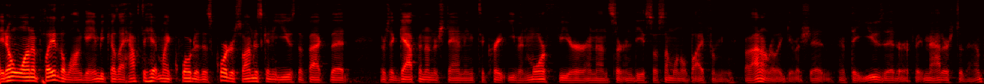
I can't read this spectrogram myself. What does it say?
they don't want to play the long game because I have to hit my quota this quarter. So I'm just going to use the fact that there's a gap in understanding to create even more fear and uncertainty so someone will buy from me. But I don't really give a shit if they use it or if it matters to them.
